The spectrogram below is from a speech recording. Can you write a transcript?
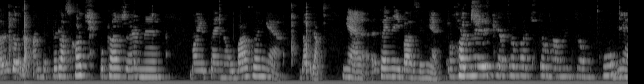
Ale dobra, Antek, teraz chodź, pokażemy moją tajną bazę. Nie, dobra, nie, tajnej bazy nie. To chodź, kwiatować to mamy domku. nie,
